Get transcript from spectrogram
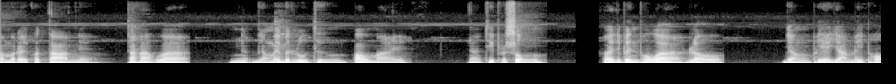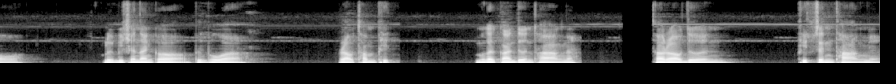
ทำอะไรก็ตามเนี่ยถ้าหากว่ายังไม่บรรลุถึงเป้าหมายนะที่ประสงค์ก็อาจจะเป็นเพราะว่าเรายังพยายามไม่พอ หรือมิฉะนั้นก็เป็นเพราะว่าเราทำผิดเมื่อการเดินทางนะถ้าเราเดินผิดเส้นทางเนี่ย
